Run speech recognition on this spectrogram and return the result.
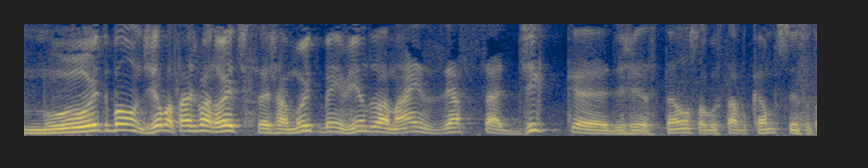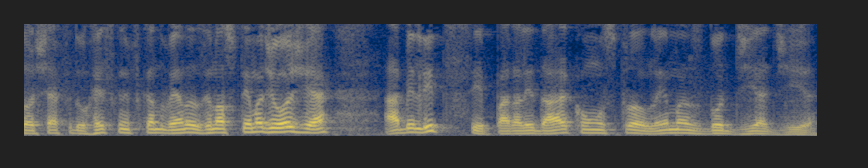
Muito bom dia, boa tarde, boa noite. Seja muito bem-vindo a mais essa dica de gestão. Sou Gustavo Campos, instrutor-chefe do Ressignificando Vendas e nosso tema de hoje é habilite-se para lidar com os problemas do dia a dia.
